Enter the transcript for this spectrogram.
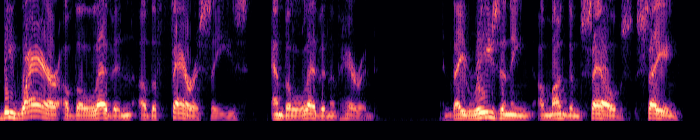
beware of the leaven of the Pharisees and the leaven of Herod. And they reasoning among themselves, saying,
